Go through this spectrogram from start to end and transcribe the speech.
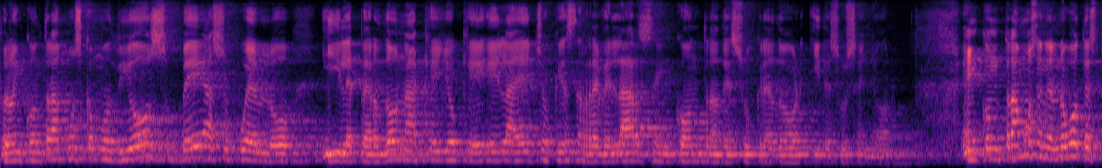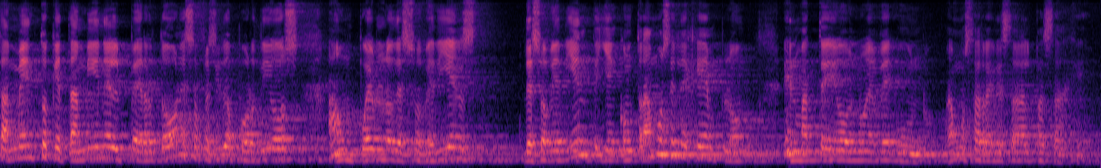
pero encontramos como Dios ve a su pueblo y le perdona aquello que él ha hecho, que es rebelarse en contra de su Creador y de su Señor. Encontramos en el Nuevo Testamento que también el perdón es ofrecido por Dios a un pueblo desobediente y encontramos el ejemplo en Mateo 9.1. Vamos a regresar al pasaje.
